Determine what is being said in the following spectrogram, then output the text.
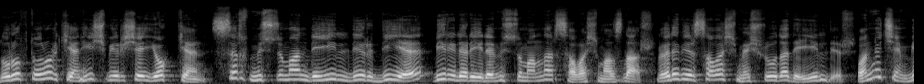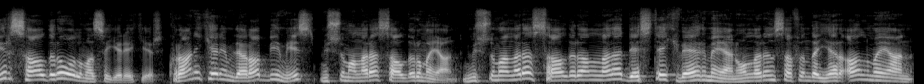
Durup dururken hiçbir şey yokken sırf Müslüman değildir diye birileriyle Müslümanlar savaşmazlar. Böyle bir savaş meşru da değildir. Onun için bir saldırı olması gerekir. Kur'an-ı Kerim'de Rabbimiz Müslümanlara saldırmayan, Müslümanlara saldıranlara destek vermeyen, onların safında yer almayan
